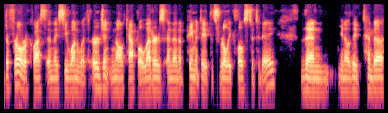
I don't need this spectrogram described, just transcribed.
deferral requests and they see one with urgent in all capital letters and then a payment date that's really close to today then you know they tend to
